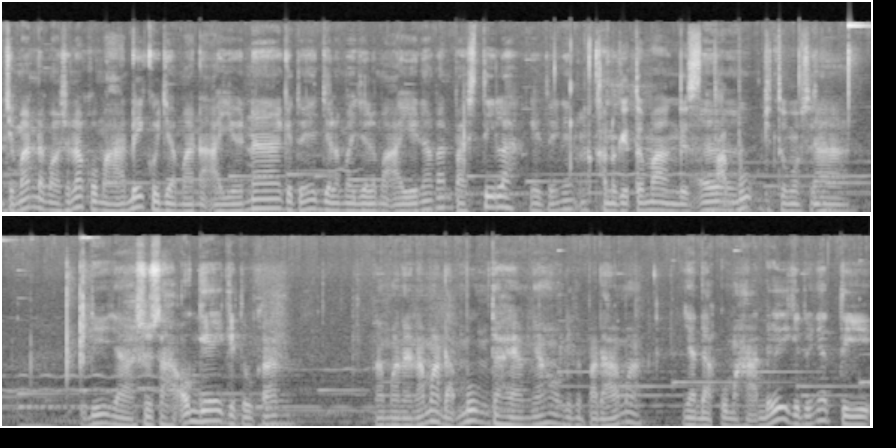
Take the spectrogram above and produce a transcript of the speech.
Cuman da maksudnya kumaha deui ku zamana ayeuna gitu nya jelema-jelema ayeuna kan pastilah gitu nya Kan gitu mah geus tabu gitu maksudnya. nah jadi ya susah oge gitu kan namanya nama da embung tah yang nyaho gitu padahal mah ya da kumaha deui gitu nya ti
